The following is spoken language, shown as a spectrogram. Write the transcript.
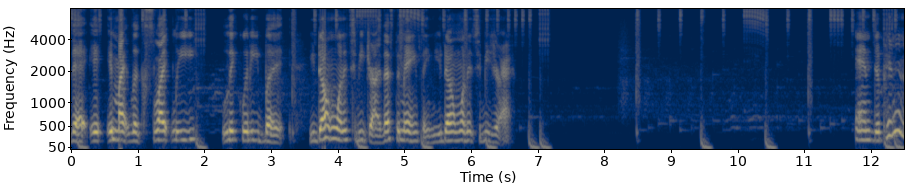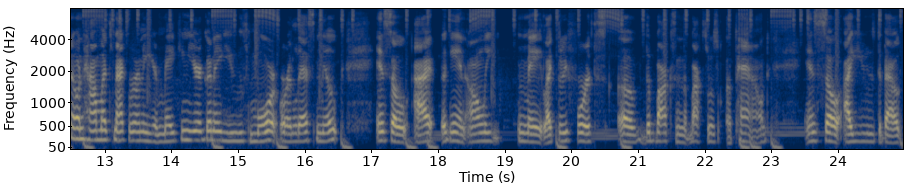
that it, it might look slightly liquidy but you don't want it to be dry. That's the main thing. You don't want it to be dry. And depending on how much macaroni you're making you're going to use more or less milk and so i again only made like three fourths of the box and the box was a pound and so I used about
